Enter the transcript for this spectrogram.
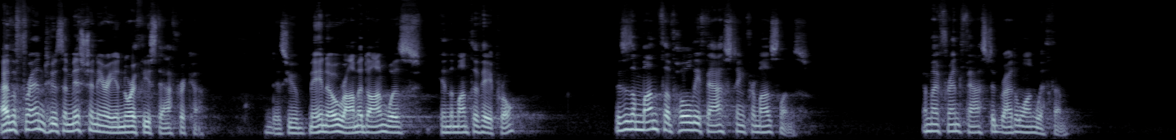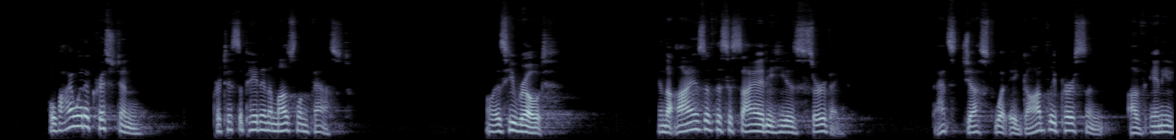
I have a friend who's a missionary in Northeast Africa. And as you may know, Ramadan was in the month of April. This is a month of holy fasting for Muslims. And my friend fasted right along with them. Well, why would a Christian participate in a Muslim fast? Well, as he wrote, in the eyes of the society he is serving. That's just what a godly person of any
